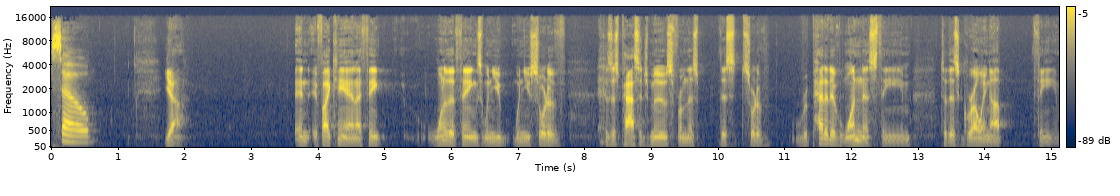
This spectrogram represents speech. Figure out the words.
So, Yeah. And if I can, I think one of the things when you when you sort of because this passage moves from this this sort of repetitive oneness theme to this growing up theme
